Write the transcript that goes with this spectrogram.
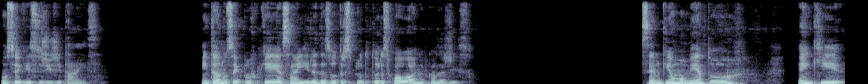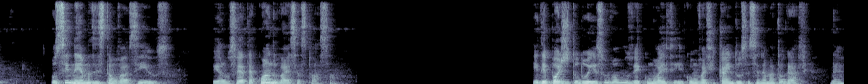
com serviços digitais. Então não sei por que a saída das outras produtoras com a Warner por causa disso. Sendo que em um momento em que os cinemas estão vazios, eu não sei até quando vai essa situação. E depois de tudo isso, vamos ver como vai, como vai ficar a indústria cinematográfica, né?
